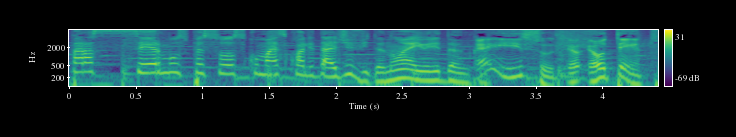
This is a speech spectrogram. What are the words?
para sermos pessoas com mais qualidade de vida, não é, Yuri Duncan? É isso, eu, eu tento.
